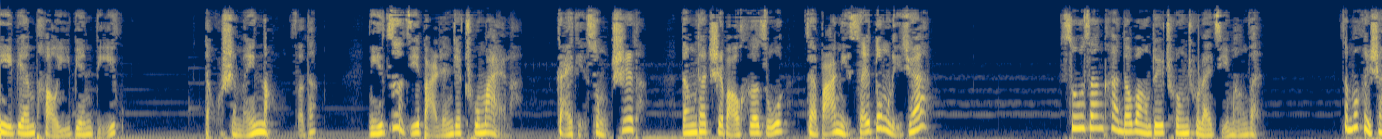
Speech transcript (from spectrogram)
一边跑一边嘀咕：“都是没脑子的！你自己把人家出卖了，该给送吃的，等他吃饱喝足，再把你塞洞里去。”苏三看到旺堆冲出来，急忙问：“怎么回事？”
